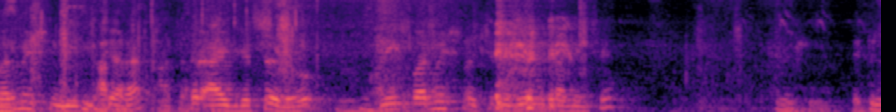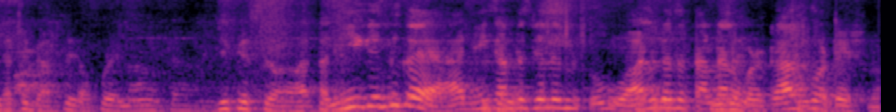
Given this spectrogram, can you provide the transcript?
పర్మిషన్ మీకు ఇచ్చారా? సరే ఆయన చెప్పాడు నీకు పర్మిషన్ వచ్చింది కాడ నుంచి నీకెందుకయ్యా? నీకు అంత చెల్లెందుకు వాడు కదా తండాలి కూడా ట్రాన్స్పోర్టేషన్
